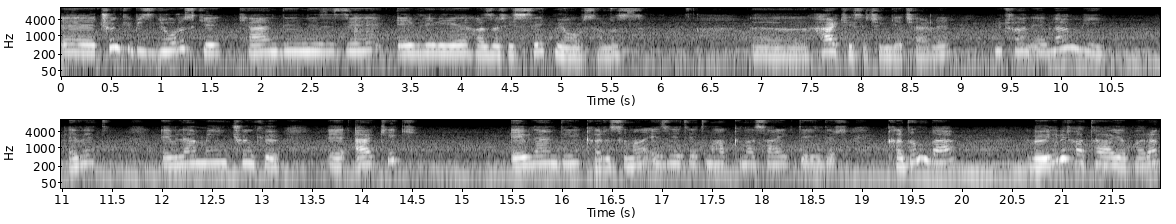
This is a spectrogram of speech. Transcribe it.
E, çünkü biz diyoruz ki kendinizi evliliğe hazır hissetmiyorsanız e, herkes için geçerli. Lütfen evlenmeyin. Evet, evlenmeyin çünkü e, erkek evlendiği karısına eziyet etme hakkına sahip değildir. Kadın da böyle bir hata yaparak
